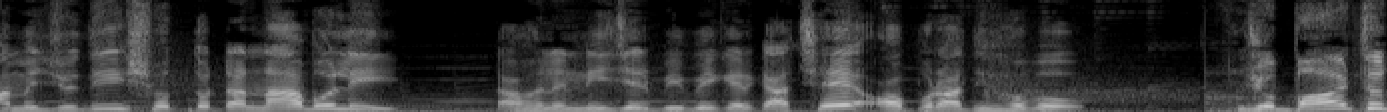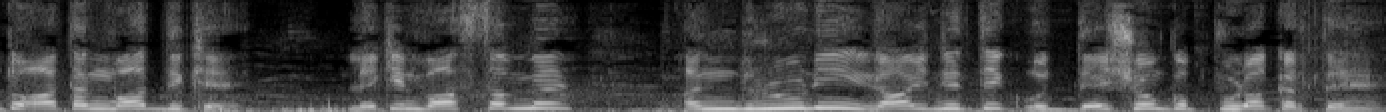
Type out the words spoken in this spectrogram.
আমি যদি সত্যটা না বলি তাহলে নিজের বিবেকের কাছে অপরাধী হব जो बाहर से तो आतंकवाद दिखे लेकिन वास्तव में अंदरूनी राजनीतिक उद्देश्यों को पूरा करते हैं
